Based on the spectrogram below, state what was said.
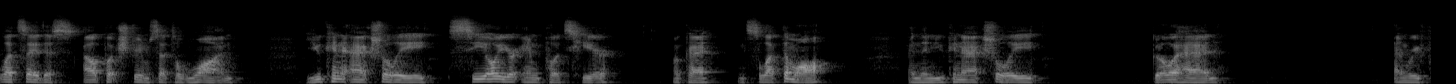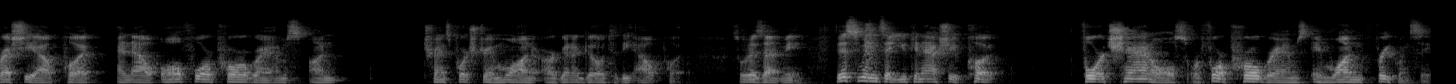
let's say this output stream set to one, you can actually see all your inputs here, okay, and select them all. And then you can actually go ahead and refresh the output. And now all four programs on transport stream one are going to go to the output. So what does that mean? This means that you can actually put four channels or four programs in one frequency,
